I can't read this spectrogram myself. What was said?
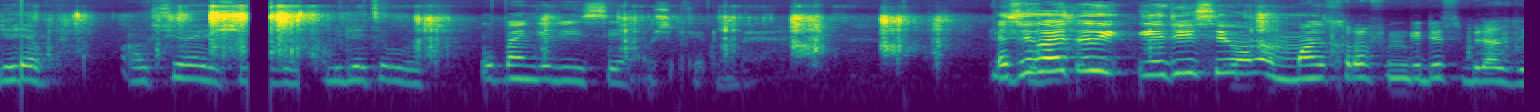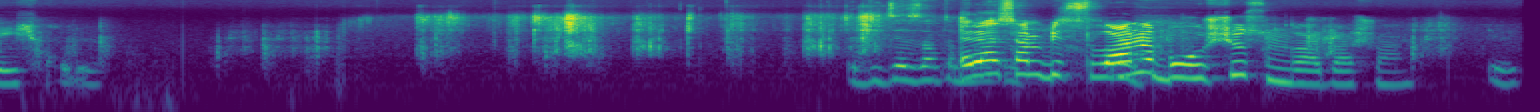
Gece yap. Aksiyon yaşayacağım. Millete bulur. O ben geceyi sevmiyorum şekerim be. Gerçek hayatta geceyi seviyorum ama Minecraft'ın gecesi biraz değişik oluyor. Bir de zaten Eren sen bir slime'la boğuşuyorsun galiba şu an. Evet.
